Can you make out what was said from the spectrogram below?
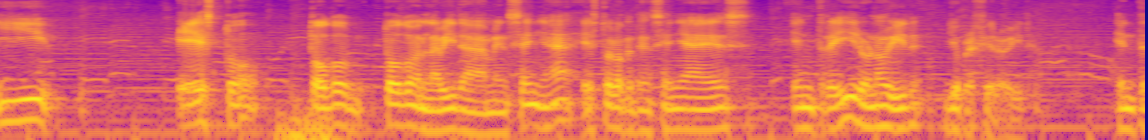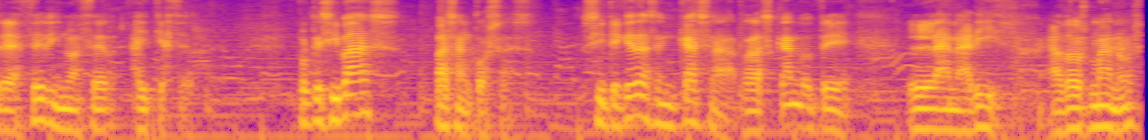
Y esto, todo, todo en la vida me enseña, esto lo que te enseña es, entre ir o no ir, yo prefiero ir. Entre hacer y no hacer, hay que hacer. Porque si vas, pasan cosas. Si te quedas en casa rascándote la nariz a dos manos,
